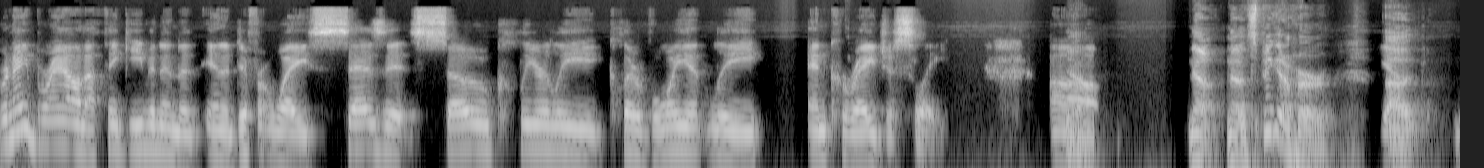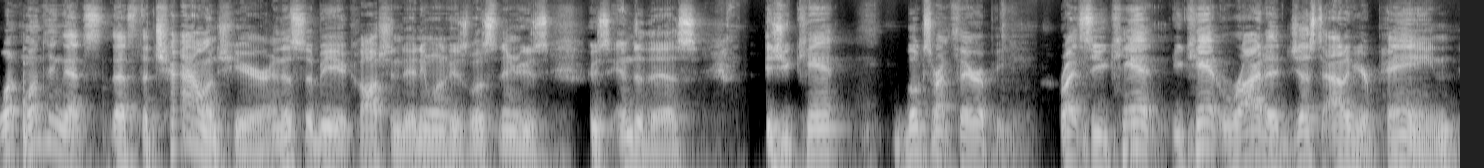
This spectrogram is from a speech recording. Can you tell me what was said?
Brene Brown, I think, even in a in a different way, says it so clearly, clairvoyantly, and courageously. Um, yeah. No, no. Speaking of her, yeah. Uh, one, one thing that's that's the challenge here, and this would be a caution to anyone who's listening, who's who's into this, is you can't books aren't therapy right? So you can't you can't write it just out of your pain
